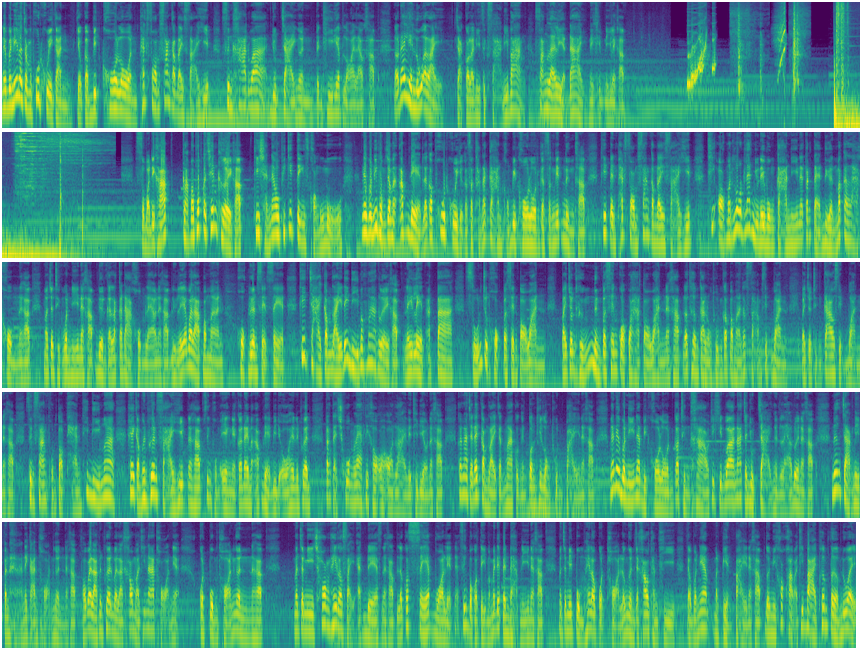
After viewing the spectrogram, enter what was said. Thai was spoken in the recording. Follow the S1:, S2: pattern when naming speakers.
S1: ในวันนี้เราจะมาพูดคุยกันเกี่ยวกับบิตโคโลนแพลตฟอร์มสร้างกำไรสายฮิป ซึ่งคาดว่าหยุดจ่ายเงินเป็นที่เรียบร้อยแล้วครับ เราได้เรียนรู้อะไรจากกรณีศึกษานี้บ้าง ฟังรายละเอียดได้ในคลิปนี้เลยครับ สวัสดีครับ กลับมาพบกันเช่นเคยครับ ที่ Channel p i c k y Things ของหมูหมู ในวันนี้ผมจะมาอัปเดต แล้วก็พูดคุยเกี่ยวกับสถานการณ์ของบิตโคโลนกันสักนิดหนึ่งครับ ที่เป็นแพลตฟอร์มสร้างกำไรสายฮิป ที่ออกมาโลดแล่นอยู่ในวงการนี้นะตั้งแต่เดือนมกราคมนะครับมาจนถึงวันนี้นะครับเดือนกรกฎาคมแล้วนะครับหรือระยะเวลาประมาณ 6 เดือนเศษเศษที่จ่ายกำไรได้ดีมากๆเลยครับในเลทอัตรา 0.6%ต่อวัน ไปจนถึง 1%กว่าๆต่อวันนะครับแล้วเทอมการลงทุนก็ประมาณสัก 30 วัน ไปจนถึง 90 วันนะครับซึ่งสร้างผลตอบแทนที่ดีมากให้กับเพื่อนๆสายฮิปนะครับ ซึ่งผมเองเนี่ยก็ได้มาอัปเดตวิดีโอให้เพื่อนๆตั้งแต่ช่วงแรกที่เขาออนไลน์เลยทีเดียวนะครับ ก็น่าจะได้กำไรกันมากกว่าเงินต้นที่ลงทุนไปนะครับ งั้นในวันนี้เนี่ยบิตโคโลนก็ถึงข่าวที่คิดว่าน่าจะหยุดจ่ายเงินแล้วด้วยนะครับ เนื่องจากมีปัญหาในการถอนเงินนะครับ เพราะเวลาเพื่อนๆเวลาเข้ามาที่หน้าถอนเนี่ยกดปุ่มถอนเงินนะครับ มันจะมีช่องให้เราใส่ address นะครับ แล้วก็ save wallet เนี่ย ซึ่งปกติมันไม่ได้เป็นแบบนี้นะครับ มันจะมีปุ่มให้เรากดถอนแล้วเงินจะเข้าทันที แต่วันนี้มันเปลี่ยนไปนะครับ โดยมีข้อความอธิบายเพิ่มเติมด้วย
